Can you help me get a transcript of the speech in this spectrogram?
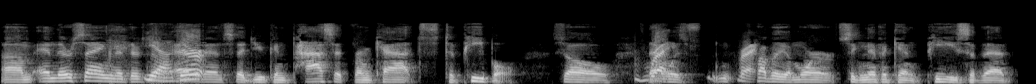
Um, and they're saying that there's yeah, no evidence that you can pass it from cats to people. So that right. was right. probably a more significant piece of that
